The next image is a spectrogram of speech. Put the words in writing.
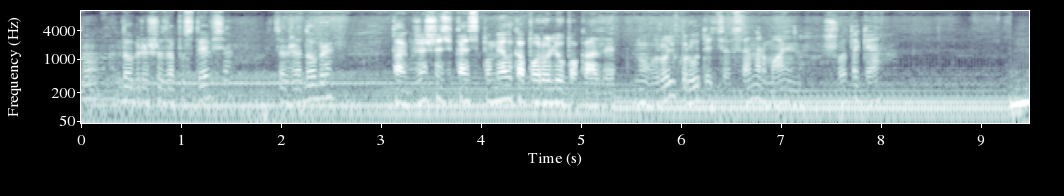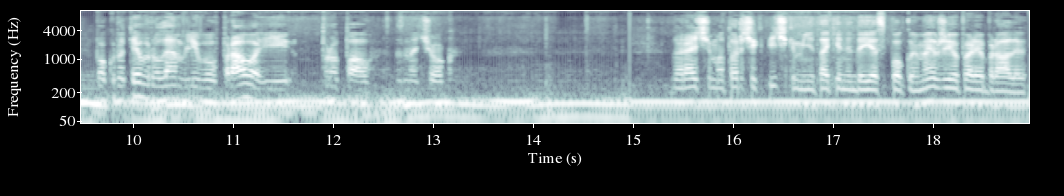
Ну, добре, що запустився. Це вже добре. Так, вже щось якась помилка по рулю показує. Ну, руль крутиться, все нормально. Що таке? Покрутив рулем вліво-вправо і пропав значок. До речі, моторчик пічки мені так і не дає спокою. Ми вже його перебрали.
